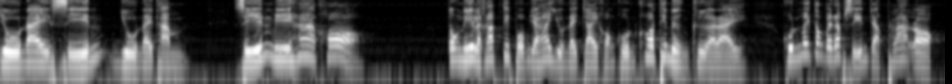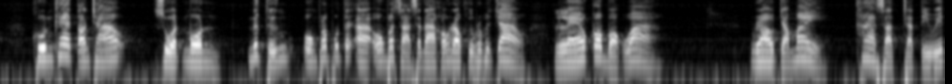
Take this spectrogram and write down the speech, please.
อยู่ในศีล อยู่ในธรรม ศีลมีห้าข้อ ตรงนี้แหละครับที่ผมอยากให้อยู่ในใจของคุณข้อที่หนึ่งคืออะไร คุณไม่ต้องไปรับศีลจากพระหรอก คุณแค่ตอนเช้า สวดมนต์นึกถึงองค์พระพุทธอาองค์พระศาสดาของเราคือพระพุทธเจ้า แล้วก็บอกว่า เราจะไม่ฆ่าสัตว์ชติวิต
